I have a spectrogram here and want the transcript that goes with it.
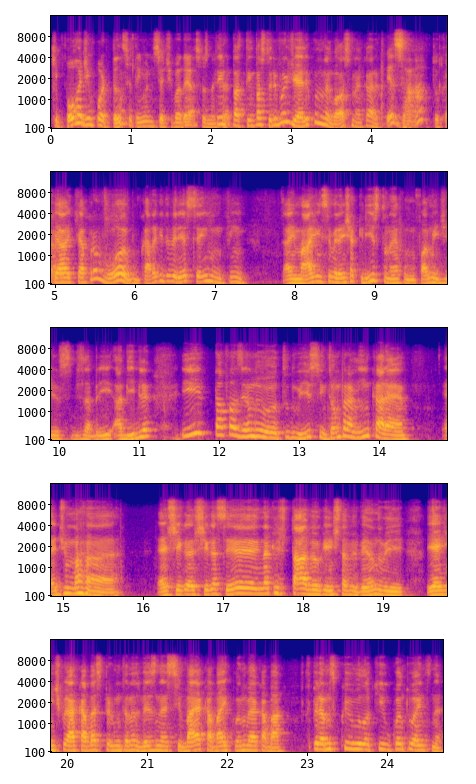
que, porra de importância tem uma iniciativa dessas, né, tem, cara? Tem pastor evangélico no negócio, né, cara? Exato, cara. Que, que aprovou, um cara que deveria ser, enfim, a imagem semelhante a Cristo, né, conforme diz, diz a Bíblia, e tá fazendo tudo isso. Então, para mim, cara, é é de uma. É, chega, chega a ser inacreditável o que a gente está vivendo e, e a gente acaba se perguntando às vezes né, se vai acabar e quando vai acabar. Esperamos que o, que o quanto antes, né?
